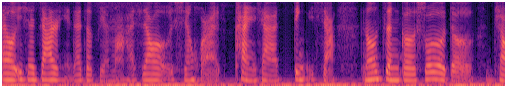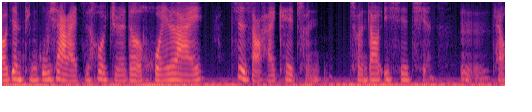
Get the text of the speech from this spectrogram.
还有一些家人也在这边嘛，还是要先回来看一下、定一下，然后整个所有的条件评估下来之后，觉得回来至少还可以存存到一些钱，嗯，才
